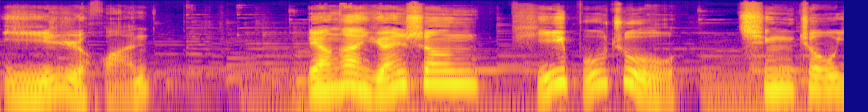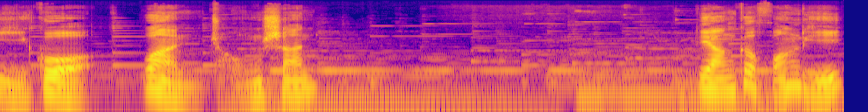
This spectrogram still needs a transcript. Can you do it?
一日还。两岸猿声啼不住，轻舟已过万重山。两个黄鹂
